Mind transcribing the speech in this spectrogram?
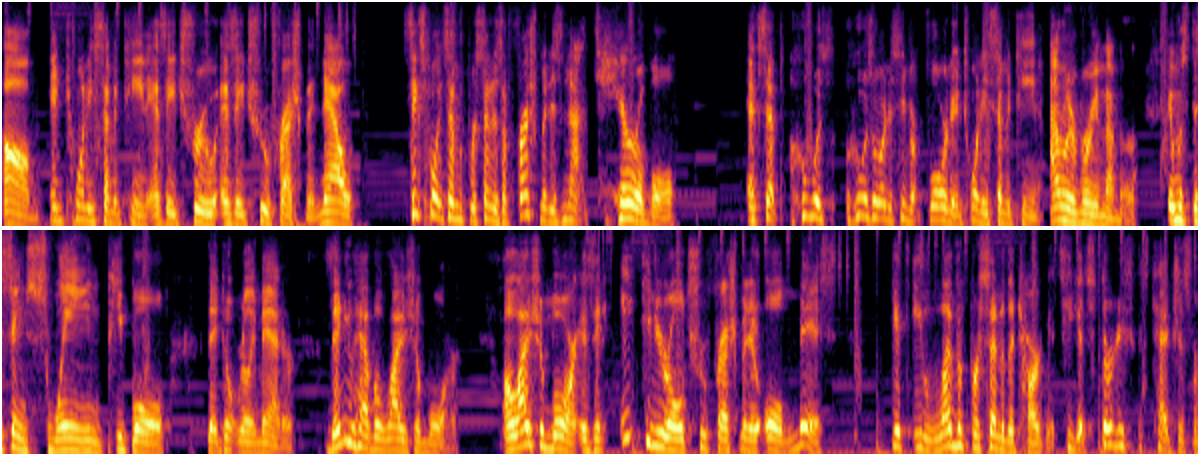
um in 2017 as a true as a true freshman. Now, 6.7% as a freshman is not terrible except who was who was a wide receiver at Florida in 2017? I don't even remember. It was the same Swain people that don't really matter. Then you have Elijah Moore. Elijah Moore is an 18 year old true freshman at Ole Miss, gets 11% of the targets. He gets 36 catches for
